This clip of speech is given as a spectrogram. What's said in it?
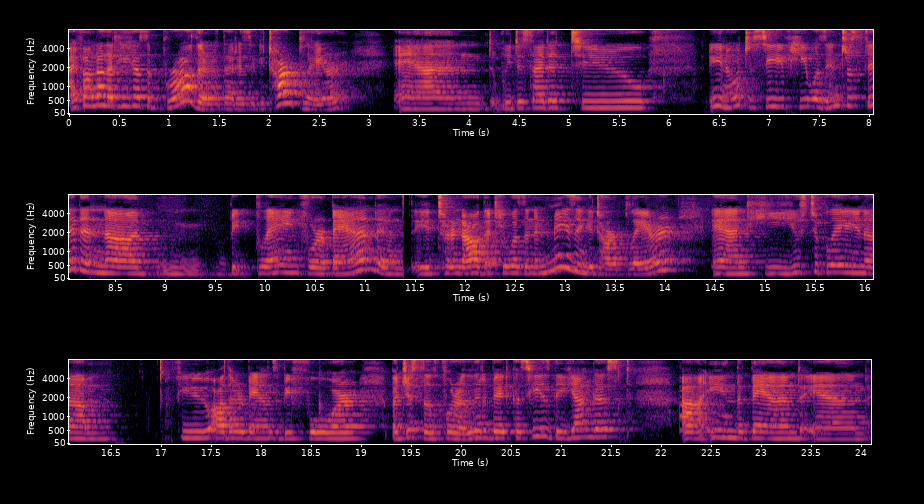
i found out that he has a brother that is a guitar player and we decided to you know to see if he was interested in uh, playing for a band. And it turned out that he was an amazing guitar player. And he used to play in um, a few other bands before but just for a little bit because he is the youngest uh, in the band. And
